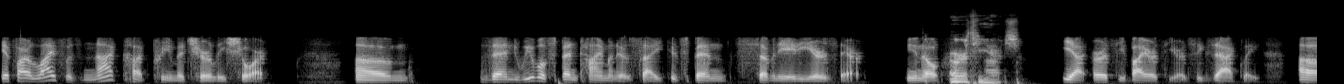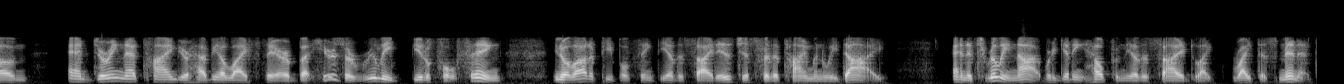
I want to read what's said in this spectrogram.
if our life was not cut prematurely short, um, then we will spend time on the other side. You could spend 70, 80 years there, you know. Earth years. Yeah, earthy, by Earth years, exactly. Um, and during that time, you're having a life there. But here's a really beautiful thing. You know, a lot of people think the other side is just for the time when we die. And it's really not. We're getting help from the other side, like right this minute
